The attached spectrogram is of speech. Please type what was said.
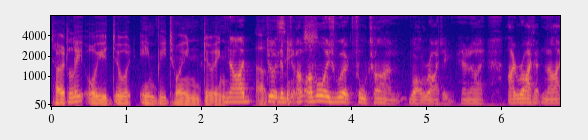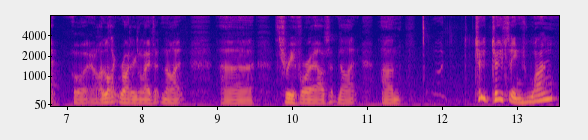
totally, or you do it in between doing. No, I do it. in things? between. I've always worked full time while writing, and I, I write at night, or I like writing late at night, uh, three or four hours at night. Um, two two things. One,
